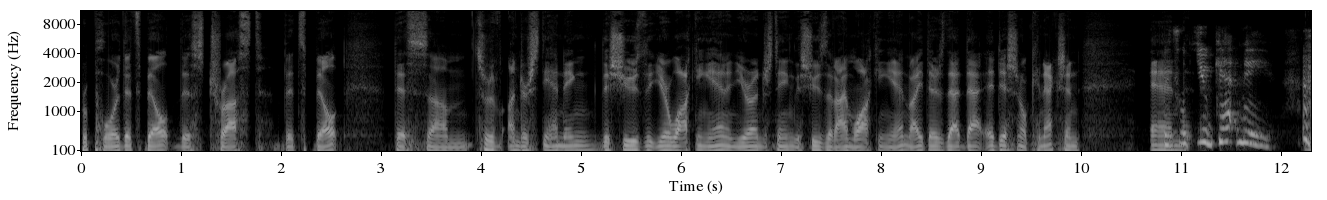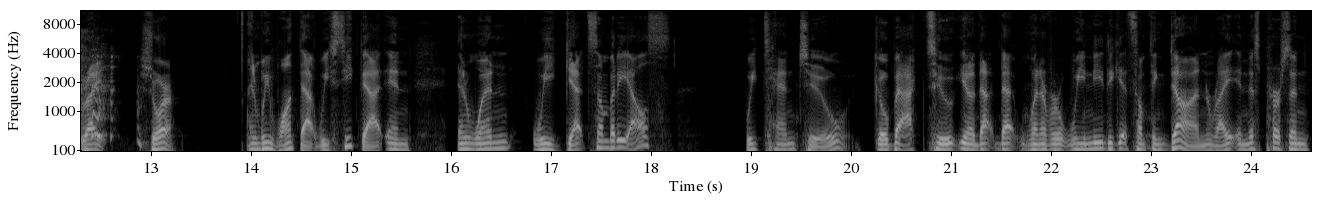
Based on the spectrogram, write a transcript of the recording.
rapport that's built, this trust that's built, this um, sort of understanding the shoes that you're walking in, and you're understanding the shoes that I'm walking in. Right? There's that that additional connection. And it's like you get me, right? Sure. And we want that. We seek that. And and when we get somebody else, we tend to go back to you know that that whenever we need to get something done, right? And this person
